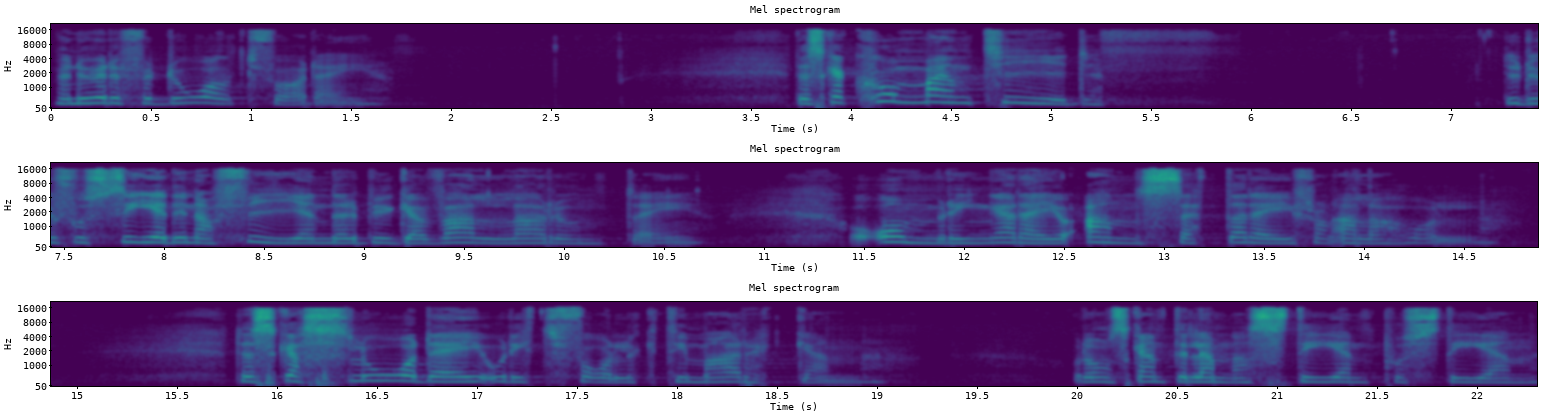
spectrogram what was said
Men nu är det fördolt för dig. Det ska komma en tid du, du får se dina fiender bygga vallar runt dig och omringa dig och ansätta dig från alla håll. Det ska slå dig och ditt folk till marken och de ska inte lämna sten på sten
